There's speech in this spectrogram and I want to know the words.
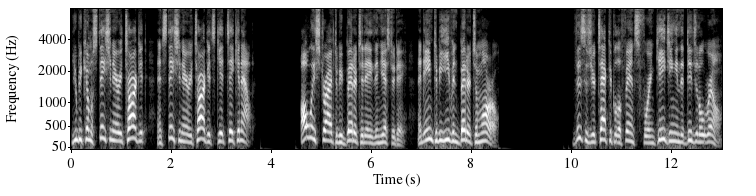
you become a stationary target, and stationary targets get taken out. Always strive to be better today than yesterday, and aim to be even better tomorrow. This is your tactical offense for engaging in the digital realm.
